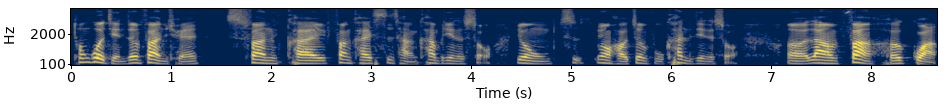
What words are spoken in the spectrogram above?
通过简政放权，放开放开市场看不见的手，用是用好政府看得见的手，呃，让放和管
